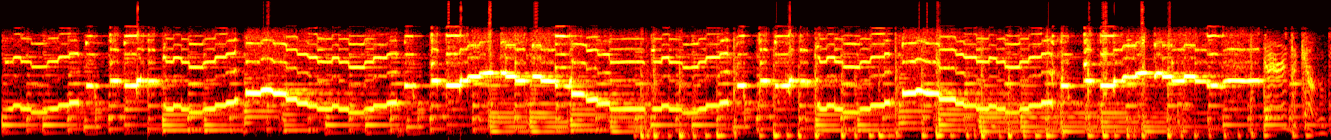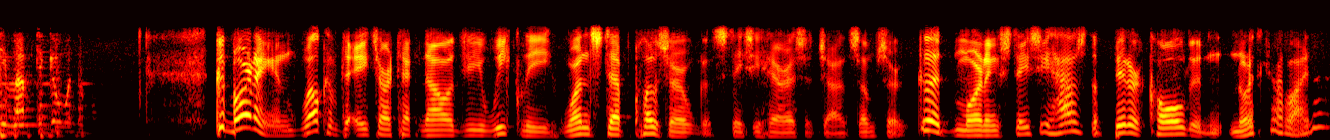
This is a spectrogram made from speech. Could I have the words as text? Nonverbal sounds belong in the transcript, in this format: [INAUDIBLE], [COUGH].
Good morning and welcome to HR Technology Weekly, one step closer with Stacey Harris and John Sumser. Good morning, Stacey. How's the bitter cold in North Carolina?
